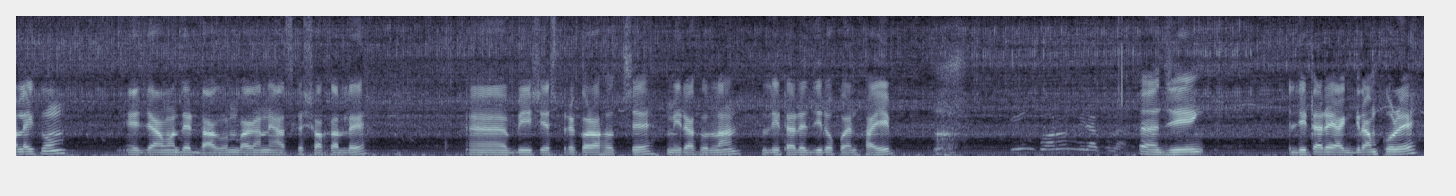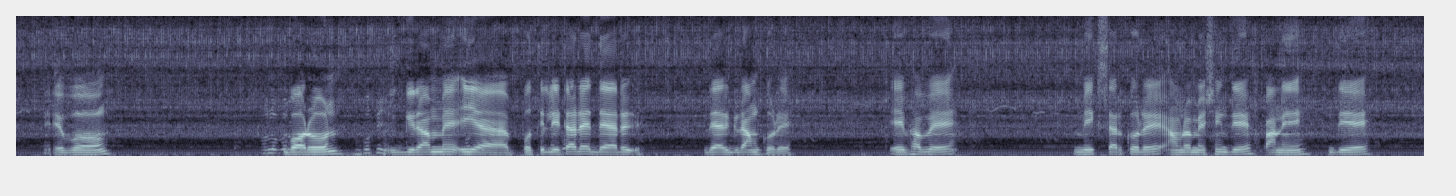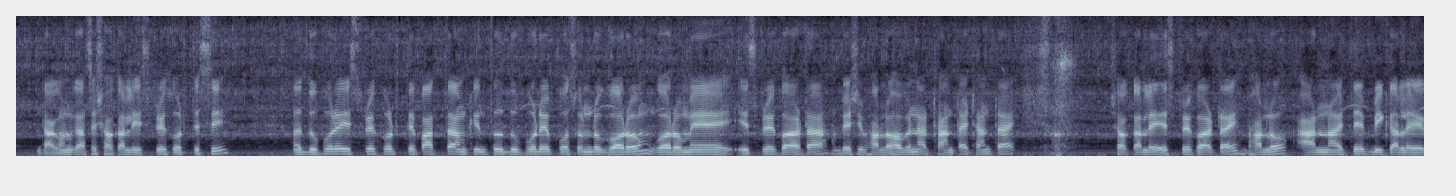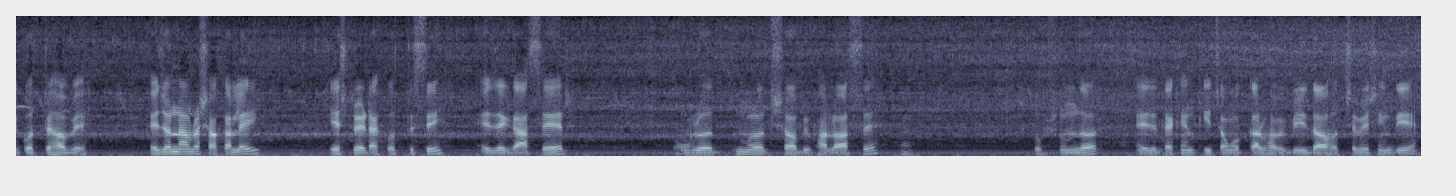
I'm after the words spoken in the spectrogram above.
আলাইকুম এই যে আমাদের ড্রাগন বাগানে আজকে সকালে বিষ স্প্রে করা হচ্ছে মিরাকুলান লিটারে জিরো পয়েন্ট ফাইভ। জিঙ্ক লিটারে এক গ্রাম করে এবং বরণ গ্রামে ইয়া প্রতি লিটারে দেড় দেড় গ্রাম করে। এইভাবে মিক্সার করে আমরা মেশিন দিয়ে পানি দিয়ে ড্রাগন গাছে সকালে স্প্রে করতেছি। দুপুরে স্প্রে করতে পারতাম, কিন্তু দুপুরে প্রচণ্ড গরম। গরমে স্প্রে করাটা বেশি ভালো হবে না, ঠান্ডায় ঠান্ডায়। সকালে স্প্রে করাটাই ভালো, আর নয়তে বিকালে করতে হবে। এই জন্য আমরা সকালেই স্প্রেটা করতেছি। এই যে গাছের গ্রোথ ম্রোথ সবই ভালো আছে। খুব সুন্দর। এই যে দেখেন কি চমৎকারভাবে বীজ দেওয়া হচ্ছে মেশিন দিয়ে।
